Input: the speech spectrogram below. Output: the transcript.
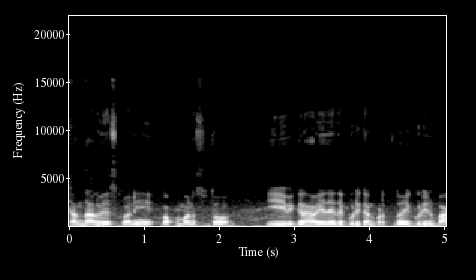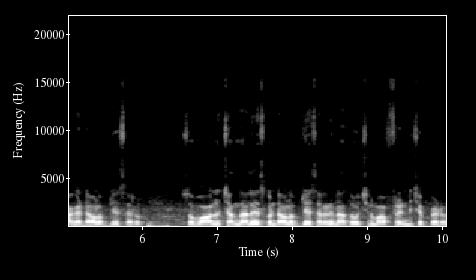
చందాలు వేసుకొని గొప్ప మనసుతో ఈ విగ్రహం ఏదైతే గుడి కనపడుతుందో ఈ గుడిని బాగా డెవలప్ చేశారు. సో వాళ్ళు చందాలు వేసుకొని డెవలప్ చేశారని నాతో వచ్చిన మా ఫ్రెండ్ చెప్పాడు.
